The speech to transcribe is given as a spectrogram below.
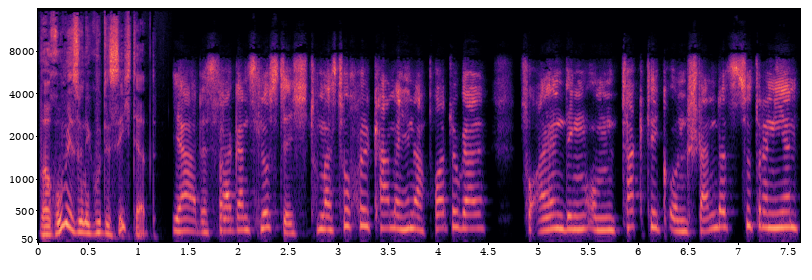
warum ihr so eine gute Sicht habt? Ja, das war ganz lustig. Thomas Tuchel kam ja hier nach Portugal, vor allen Dingen um Taktik und Standards zu trainieren.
